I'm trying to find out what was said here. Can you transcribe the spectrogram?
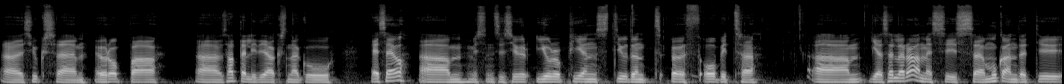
niisuguse äh, Euroopa satelliidi jaoks nagu ESEO, ähm, mis on siis European Student Earth Orbiter ähm, ja selle raames siis äh, mugandati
